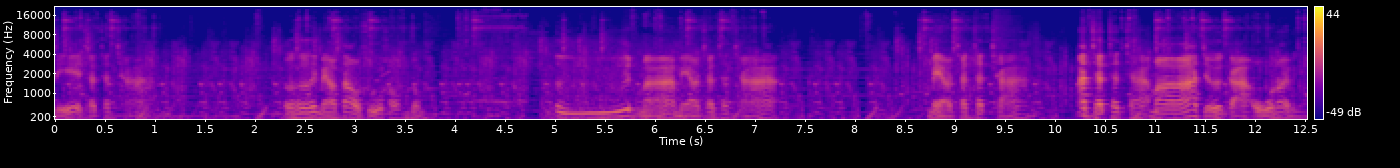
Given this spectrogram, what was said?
เด้ช้าช้าช้าเออเฮ้ยแมวเต้าสู้เขาคุณผู้ชมอืดมาแมวช้าช้าช้าแมวชัดชัดช้าอะชัดชัดช้ามาเจอกาโอหน่อยเป็นไง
